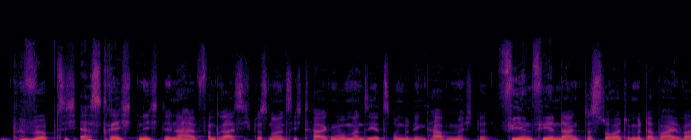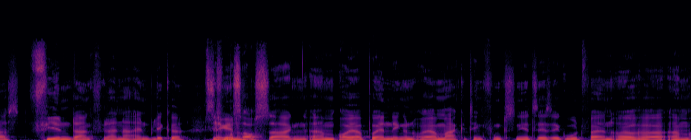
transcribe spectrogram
bewirbt sich erst recht nicht innerhalb von 30 bis 90 Tagen, wo man sie jetzt unbedingt haben möchte. Vielen, vielen Dank, dass du heute mit dabei warst. Vielen Dank für deine Einblicke. Sehr ich gerne. muss auch sagen, ähm, euer Branding und euer Marketing funktioniert sehr, sehr gut, weil in eurer ähm,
